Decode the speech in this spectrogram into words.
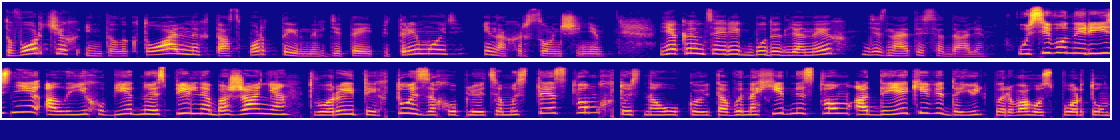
Творчих, інтелектуальних та спортивних дітей підтримують і на Херсонщині. Яким цей рік буде для них, дізнайтеся далі. Усі вони різні, але їх об'єднує спільне бажання творити. Хтось захоплюється мистецтвом, хтось наукою та винахідництвом, а деякі віддають перевагу спорту.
